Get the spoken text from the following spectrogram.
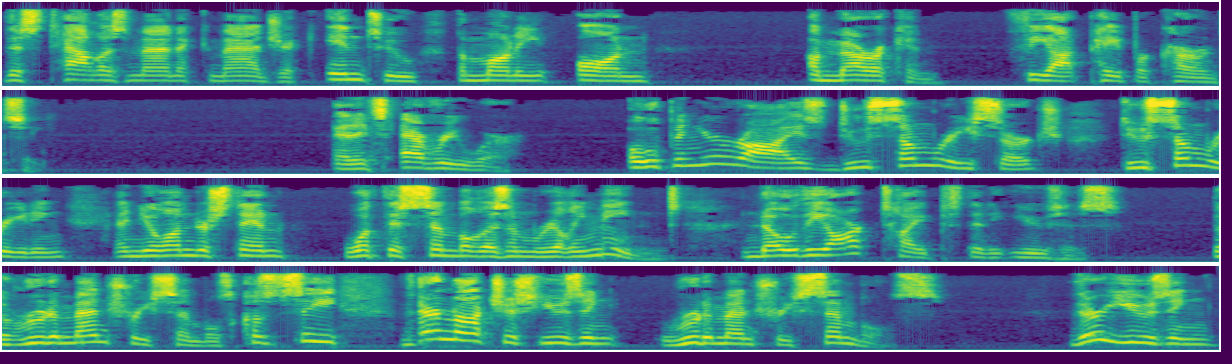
this talismanic magic into the money on American fiat paper currency. And it's everywhere. Open your eyes, do some research, do some reading, and you'll understand what this symbolism really means. Know the archetypes that it uses the rudimentary symbols. Because see, they're not just using rudimentary symbols. They're using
